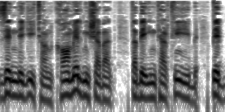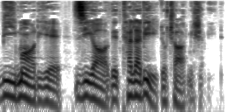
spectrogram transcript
زندگیتان کامل می شود و به این ترتیب به بیماری زیاد طلبی دچار می شوید.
